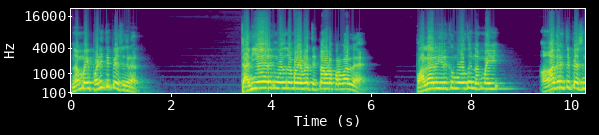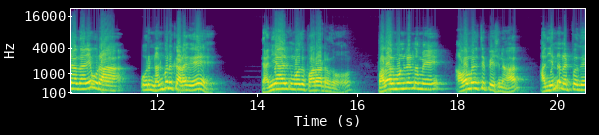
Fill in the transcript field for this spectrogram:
நம்மை பழித்து பேசுகிறார். தனியாக இருக்கும்போது நம்மளை எவ்வளோ திட்டினா கூட பரவாயில்ல. பலர் இருக்கும்போது நம்மை ஆதரித்து பேசினால்தானே ஒரு ஒரு நண்பனுக்கு அழகு. தனியாக இருக்கும்போது பாராட்டுறதும் பலர் முன்னிலையில் நம்ம அவமதித்து பேசினால் அது என்ன நட்பது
